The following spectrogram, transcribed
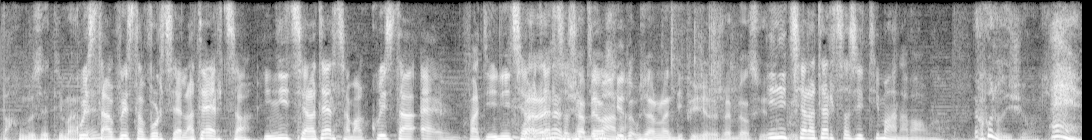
va. Due settimane. Questa, questa forse è la terza. Inizia la terza, ma questa. Eh, infatti, inizia Guarda, la terza settimana. scritto, non è difficile, ci abbiamo scritto. Inizia la terza settimana, Paolo. E quello dicevo. Eh.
